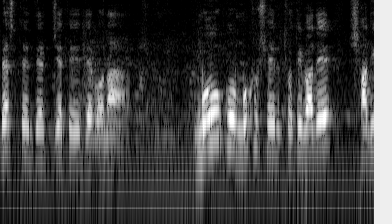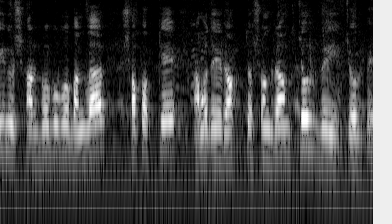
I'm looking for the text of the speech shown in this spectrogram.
ব্যস্ত যেতে দেব না। মুখ ও মুখোশের প্রতিবাদে স্বাধীন ও সার্বভৌম বাংলার সপক্ষে আমাদের রক্ত সংগ্রাম চলবেই চলবে।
